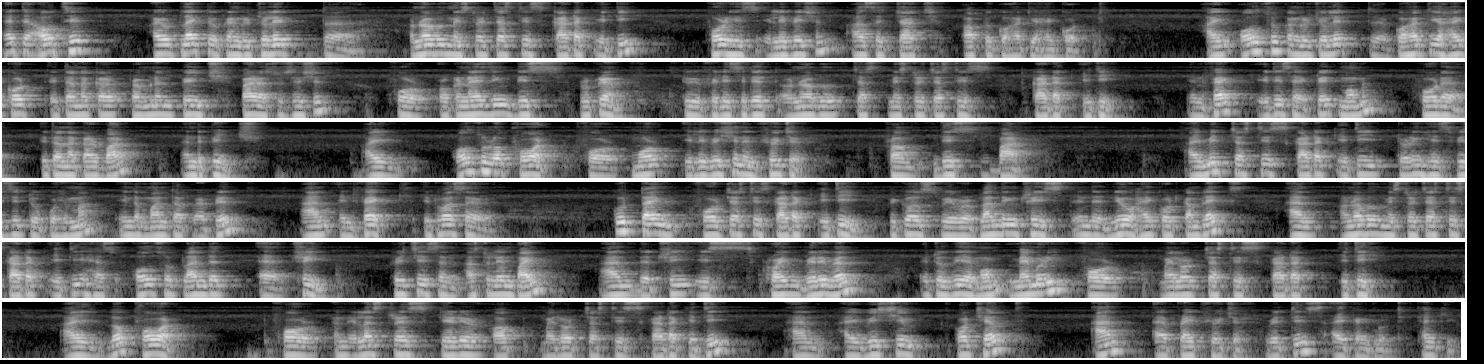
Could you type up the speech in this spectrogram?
At the outset, I would like to congratulate uh, Honorable Mr. Justice Kardak Ete for his elevation as a judge of the Guwahati High Court. I also congratulate uh, Guwahati High Court Itanagar Permanent Bench Bar Association for organizing this program to felicitate Honorable Just Mr. Justice Kardak Ete. In fact, it is a great moment for the Itanagar Bar and the pinch. I also look forward for more elevation in future from this bar. I met Justice Kardak Ete during his visit to Kohima in the month of April and in fact it was a good time for Justice Kardak Ete because we were planting trees in the new High Court complex and Honorable Mr. Justice Kardak Ete has also planted a tree which is an Australian pine and the tree is growing very well. It will be a memory for my Lord Justice Kardak Ete. I look forward for an illustrious career of my Lord Justice Kardak Ete and I wish him good health and a bright future. With this, I conclude. Thank you.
